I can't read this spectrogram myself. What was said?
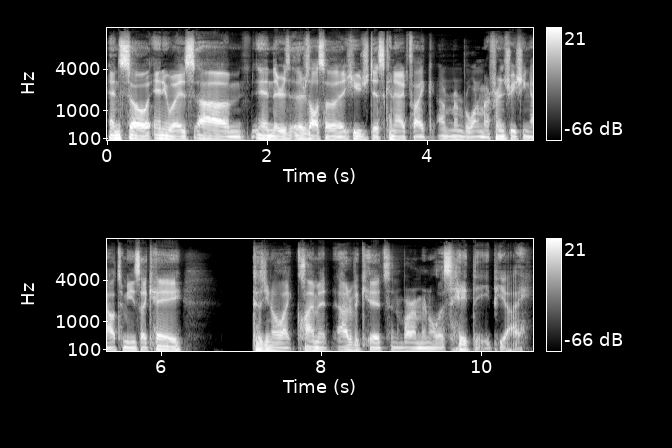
And so, anyways, um, and there's there's also a huge disconnect. Like I remember one of my friends reaching out to me. He's like, "Hey, because you know, like climate advocates and environmentalists hate the API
